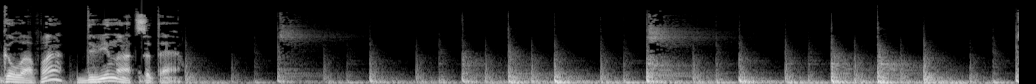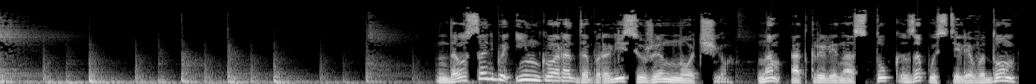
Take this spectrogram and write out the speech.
Глава 12 До усадьбы Ингвара добрались уже ночью. Нам открыли на стук, запустили в дом,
